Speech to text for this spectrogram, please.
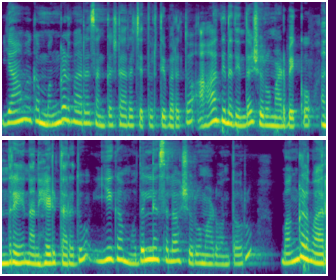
ಯಾವಾಗ ಮಂಗಳವಾರ ಸಂಕಷ್ಟಹರ ಚತುರ್ಥಿ ಬರುತ್ತೋ ಆ ದಿನದಿಂದ ಶುರು ಮಾಡಬೇಕು. ಅಂದರೆ ನಾನು ಹೇಳ್ತಾ ಇರೋದು ಈಗ ಮೊದಲನೇ ಸಲ ಶುರು ಮಾಡುವಂಥವ್ರು ಮಂಗಳವಾರ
